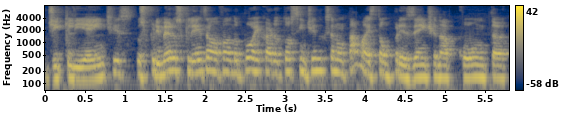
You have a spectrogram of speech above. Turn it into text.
de clientes. Os primeiros clientes estavam falando: pô, Ricardo, eu tô sentindo que você não tá mais tão presente na conta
